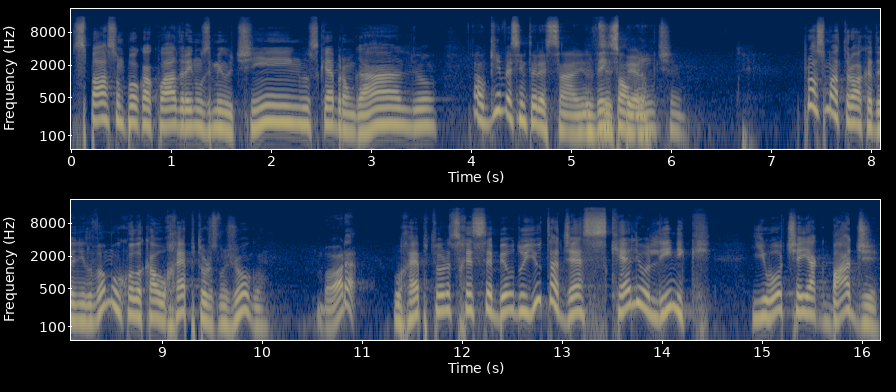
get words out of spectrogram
espaça um pouco a quadra aí nos minutinhos, quebra um galho. Alguém vai se interessar eventualmente. Desespero. Próxima troca, Danilo. Vamos colocar o Raptors no jogo? Bora. O Raptors recebeu do Utah Jazz Kelly Olynyk e o Ochai Agbaji.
